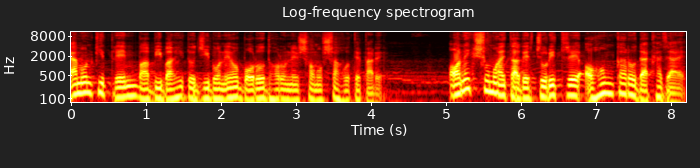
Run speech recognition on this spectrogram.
এমনকি প্রেম বা বিবাহিত জীবনেও বড় ধরনের সমস্যা হতে পারে। অনেক সময় তাদের চরিত্রে অহংকারও দেখা যায়।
